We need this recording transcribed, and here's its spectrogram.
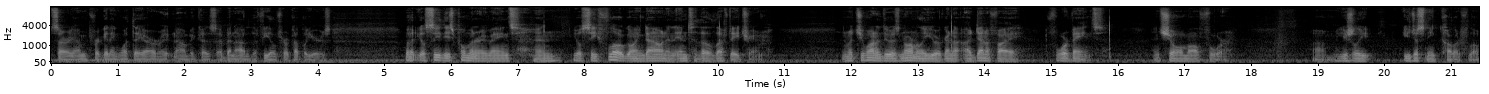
sorry, I'm forgetting what they are right now because I've been out of the field for a couple years. But you'll see these pulmonary veins, and you'll see flow going down and into the left atrium. And what you want to do is normally you are going to identify four veins and show them all four. Um, usually, you just need color flow.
